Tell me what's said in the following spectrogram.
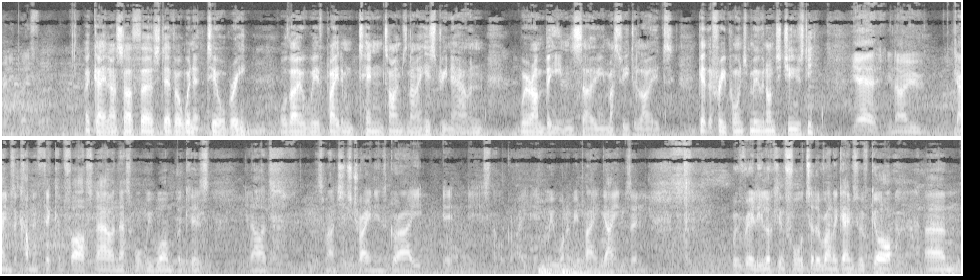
really pleased for them. Okay, that's our first ever win at Tilbury. Although we've played them ten times in our history now, and we're unbeaten, so you must be delighted. Get the three points moving on to Tuesday. Yeah, you know, games are coming thick and fast now, and that's what we want because, you know, as much as training's great, it, it's not great. We want to be playing games, and we're really looking forward to the run of games we've got, um,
